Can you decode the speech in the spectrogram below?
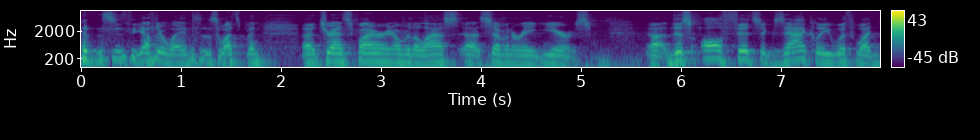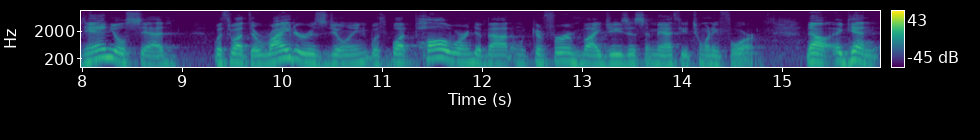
this is the other way. This is what's been uh, transpiring over the last uh, seven or eight years. Uh, this all fits exactly with what Daniel said, with what the writer is doing, with what Paul warned about and confirmed by Jesus in Matthew 24. Now, again,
